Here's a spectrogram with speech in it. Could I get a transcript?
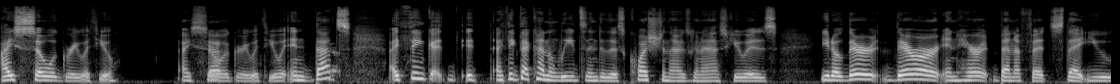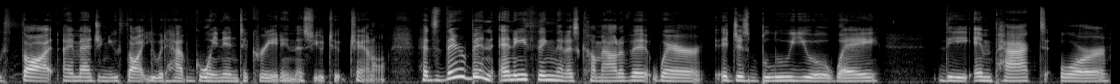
I so agree with you. I so yep. agree with you. And that's yep. I think it I think that kind of leads into this question that I was going to ask you is you know there there are inherent benefits that you thought i imagine you thought you would have going into creating this youtube channel. Has there been anything that has come out of it where it just blew you away the impact or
